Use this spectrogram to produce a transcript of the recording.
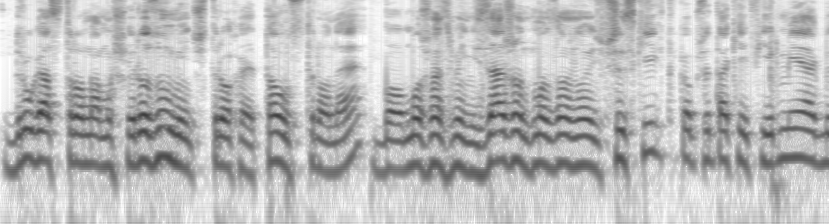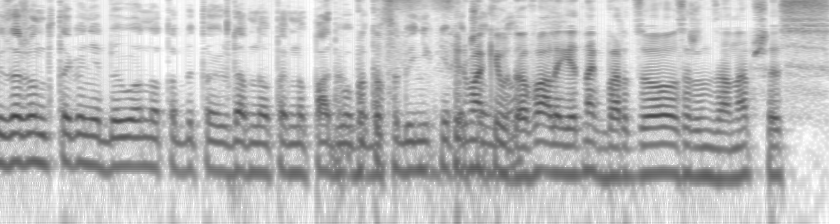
druga strona musi rozumieć trochę tą stronę, bo można zmienić zarząd, można zmienić wszystkich, tylko przy takiej firmie, jakby zarządu tego nie było, no to by to już dawno pewno padło, bo, Bo to sobie nikt nie firma pociągnął. giełdowa, ale jednak bardzo zarządzana przez...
